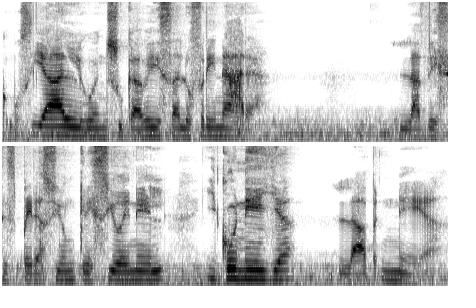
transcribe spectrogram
como si algo en su cabeza lo frenara. La desesperación creció en él y con ella la apnea.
